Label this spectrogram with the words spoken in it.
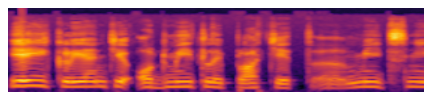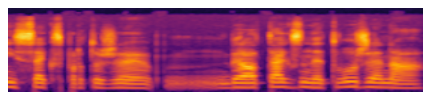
Její klienti odmítli platit, eh, mít s ní sex, protože byla tak znetvořená.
